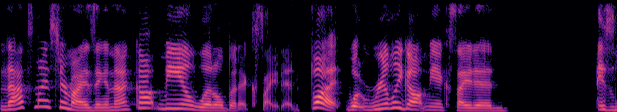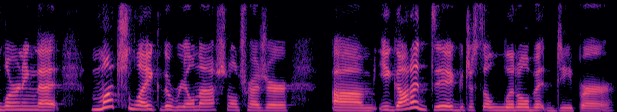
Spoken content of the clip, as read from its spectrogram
that's my surmising, and that got me a little bit excited. But what really got me excited is learning that much like the real national treasure, um, you gotta dig just a little bit deeper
